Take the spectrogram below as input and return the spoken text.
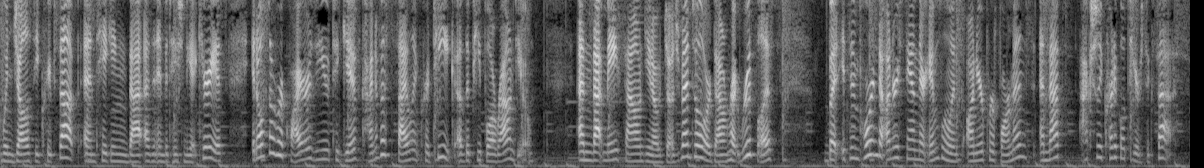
when jealousy creeps up and taking that as an invitation to get curious, it also requires you to give kind of a silent critique of the people around you. And that may sound, you know, judgmental or downright ruthless, but it's important to understand their influence on your performance, and that's actually critical to your success.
